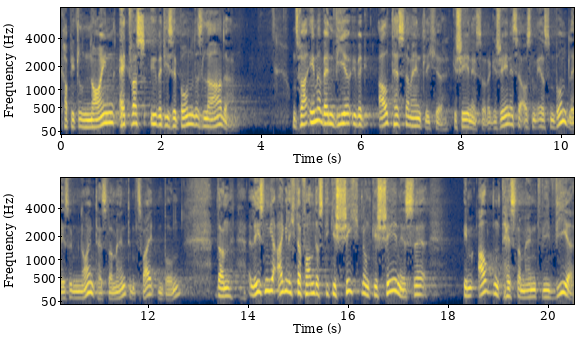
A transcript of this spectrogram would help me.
Kapitel 9 etwas über diese Bundeslade. Und zwar immer, wenn wir über alttestamentliche Geschehnisse oder Geschehnisse aus dem ersten Bund lesen, im Neuen Testament, im zweiten Bund, dann lesen wir eigentlich davon, dass die Geschichten und Geschehnisse im Alten Testament, wie wir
